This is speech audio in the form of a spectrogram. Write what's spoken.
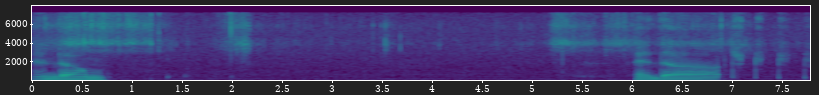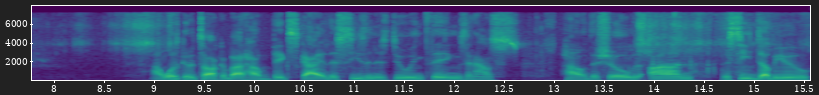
And um, and uh, I was going to talk about how Big Sky this season is doing things and how how the shows on the CW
